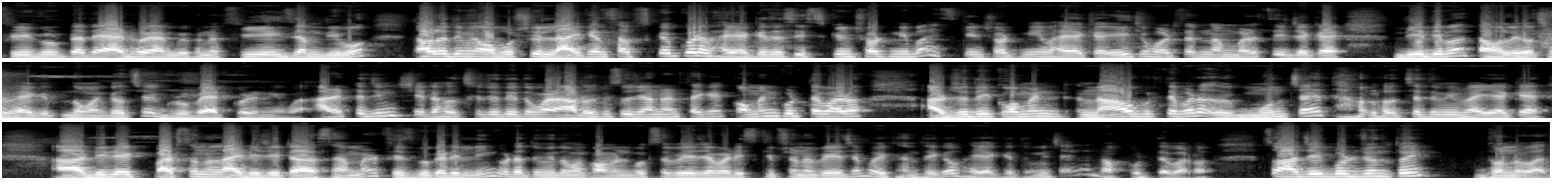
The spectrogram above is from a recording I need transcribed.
ফ্রি গ্রুপটাতে অ্যাড হয়ে আমি ওখানে ফ্রি এক্সাম দিব, তাহলে তুমি অবশ্যই লাইক এন্ড সাবস্ক্রাইব করে ভাইয়াকে জাস্ট স্ক্রিনশট নিবা স্ক্রিনশট নিয়ে ভাইয়াকে এই যে হোয়াটসঅ্যাপ নাম্বার আছে, এই জায়গায় দিয়ে দিবা, তাহলে হচ্ছে ভাইয়াকে তোমাকে হচ্ছে গ্রুপে অ্যাড করে নিবা। আরেকটা জিনিস, সেটা হচ্ছে যদি তোমার আরও কিছু জানার থাকে কমেন্ট করতে পারো। আর যদি কমেন্ট নাও করতে পারো, মন চায়, তাহলে হচ্ছে তুমি ভাইয়াকে ডিরেক্ট পার্সোনাল আইডি যেটা আছে আমার ফেসবুক আইডি লিঙ্ক ওটা তুমি তোমার কমেন্ট বক্সে পেয়ে যাবে ডিসক্রিপশনে পেয়ে যাবে, ওইখান থেকেও ভাইয়াকে তুমি চাইলে নক করতে পারো। সো আজ এই পর্যন্তই, ধন্যবাদ।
